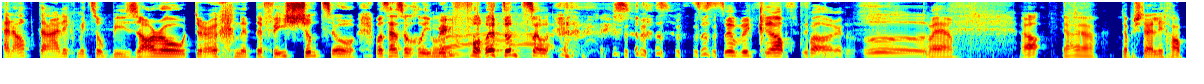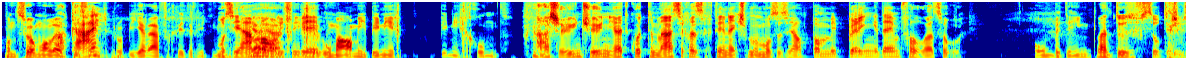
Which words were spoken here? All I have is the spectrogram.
eine Abteilung mit so bizarro getrockneten Fisch und so, was auch so ein bisschen Wow. müffelt und so. das, das ist so wirklich abgefahren. Ja. Ja, ja, ja. Da bestelle ich ab und zu mal Ah, etwas geil. und probiere einfach wieder irgendwie. Muss ich auch ja, mal, Ja, ich bin- Umami bin ich, bin ich Kunde. Ah, schön, schön. Ja, gut, dann weiß ich, was ich den nächsten Mal muss aus Japan mitbringen in dem Fall. Also, Unbedingt. wenn du so hast mir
